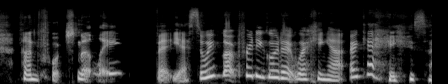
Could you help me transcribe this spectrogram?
unfortunately. But yeah, so we've got pretty good at working out, okay, so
